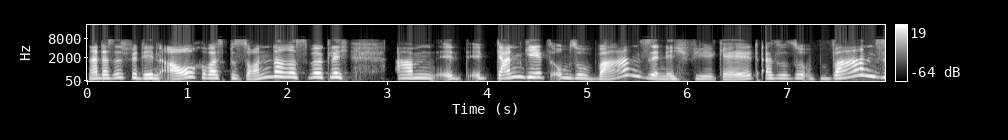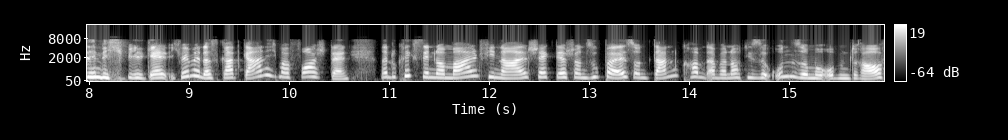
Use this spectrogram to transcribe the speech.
Na, das ist für den auch was Besonderes wirklich. Ähm, äh, dann geht es um so wahnsinnig viel Geld, also so wahnsinnig viel Geld. Ich will mir das gerade gar nicht mal vorstellen. Na, du kriegst den normalen Finalcheck, der schon super ist, und dann kommt aber noch diese Unsumme obendrauf.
